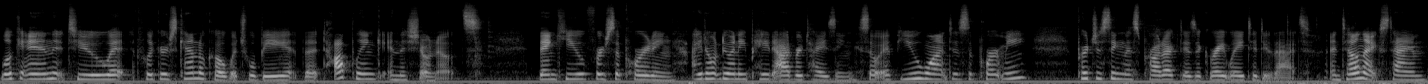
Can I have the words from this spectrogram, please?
look into Flickers Candle Co., which will be the top link in the show notes. Thank you for supporting. I don't do any paid advertising, so if you want to support me, purchasing this product is a great way to do that. Until next time.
